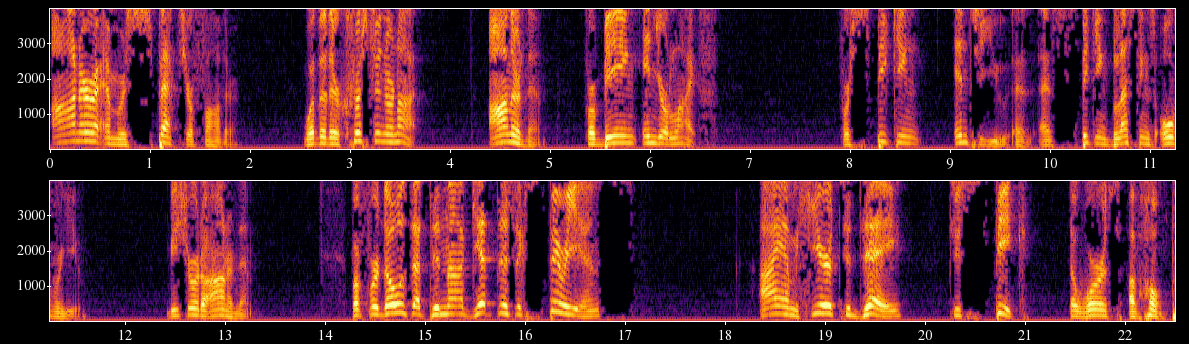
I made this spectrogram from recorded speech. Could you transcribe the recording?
honor and respect your father, whether they're Christian or not. Honor them for being in your life, for speaking into you and, and speaking blessings over you. Be sure to honor them. But for those that did not get this experience, I am here today to speak the words of hope.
